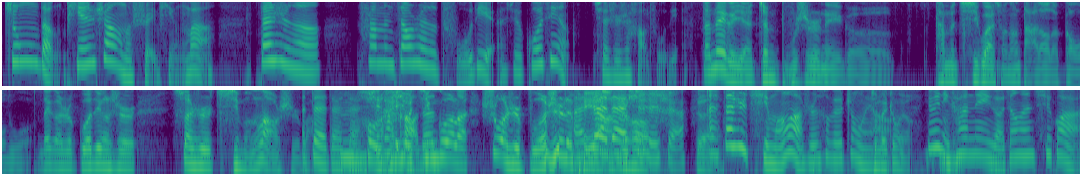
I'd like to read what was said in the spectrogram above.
中等偏上的水平吧。但是呢，他们教出来的徒弟，这郭靖确实是好徒弟。但那个也真不是那个他们七怪所能达到的高度，那个是郭靖是算是启蒙老师吧？对对对，嗯后来又经过了硕士、博士的哎，培对对养之后，是是是。对哎但是启蒙老师特别重要，特别重要。因为你看那个江南七怪，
